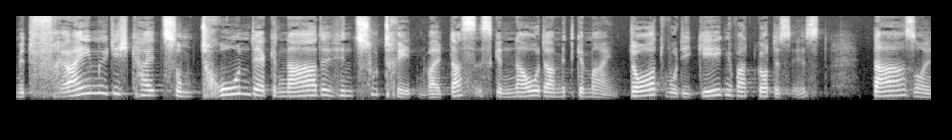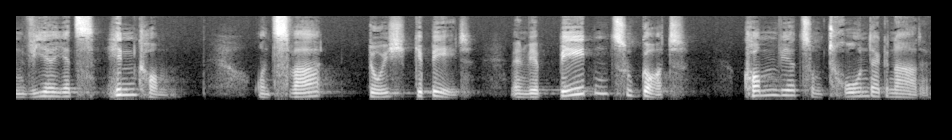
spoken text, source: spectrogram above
mit Freimütigkeit zum Thron der Gnade hinzutreten, weil das ist genau damit gemeint. Dort, wo die Gegenwart Gottes ist, da sollen wir jetzt hinkommen. Und zwar durch Gebet. Wenn wir beten zu Gott, kommen wir zum Thron der Gnade.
